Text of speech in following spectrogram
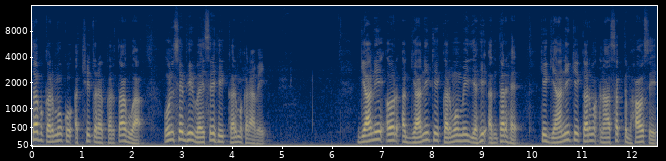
सब कर्मों को अच्छी तरह करता हुआ, उनसे भी वैसे ही कर्म करावे। ज्ञानी और अज्ञानी के कर्मों में यही अंतर है कि ज्ञानी के कर्म अनासक्त भाव से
